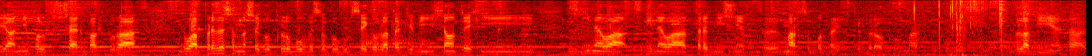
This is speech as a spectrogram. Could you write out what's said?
Joannie Wolf-Szczerba, która była prezesem naszego klubu wysokogórskiego w latach 90. i zginęła, zginęła tragicznie w marcu bodajże tego roku. W lawinie, tak.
